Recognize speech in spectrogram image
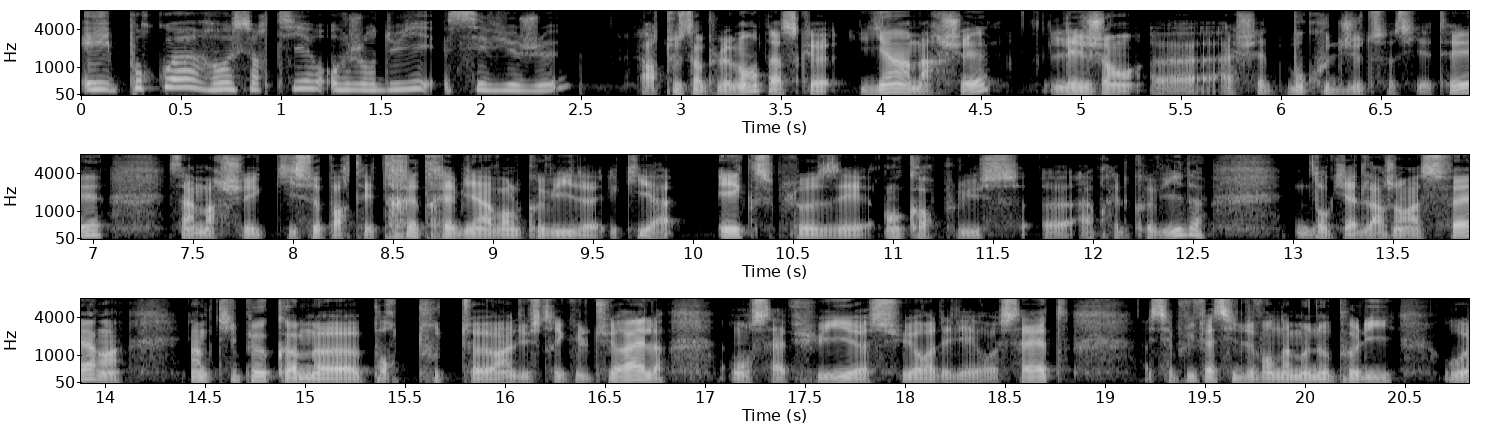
Et pourquoi ressortir aujourd'hui ces vieux jeux? Alors tout simplement parce qu'il y a un marché, les gens euh, achètent beaucoup de jeux de société, c'est un marché qui se portait très très bien avant le Covid et qui a explosé encore plus euh, après le Covid, donc il y a de l'argent à se faire, un petit peu comme euh, pour toute industrie culturelle, on s'appuie sur des vieilles recettes, c'est plus facile de vendre un Monopoly où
